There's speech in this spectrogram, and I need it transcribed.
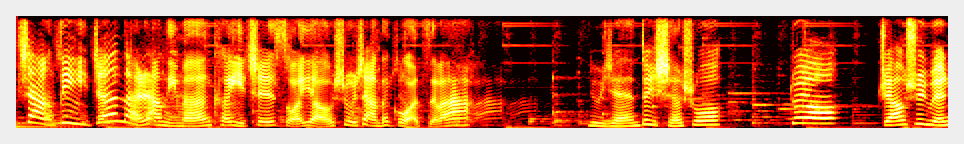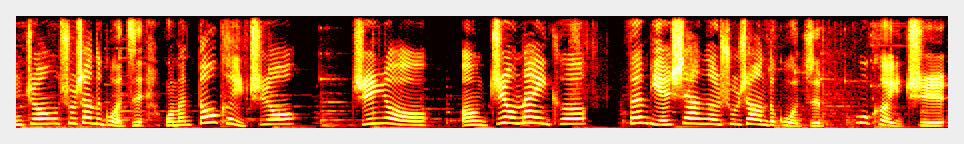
上帝真的让你们可以吃所有树上的果子吗？”女人对蛇说：“对哦，只要是园中树上的果子，我们都可以吃哦。只有，嗯，只有那一棵分别善恶树上的果子不可以吃，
